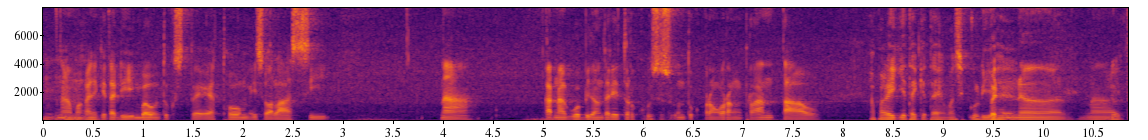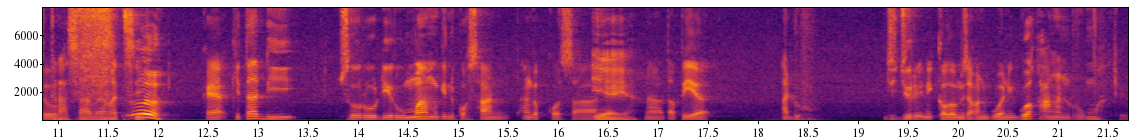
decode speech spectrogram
nah Mm-mm. makanya kita diimbau untuk stay at home isolasi nah karena gue bilang tadi terkhusus untuk orang-orang perantau apalagi kita kita yang masih kuliah. ya. bener nah Aduh, itu kerasa banget sih. uh, kayak kita disuruh di rumah mungkin di kosan anggap kosan Iya iya. Nah tapi ya, aduh, jujur ini kalau misalkan gua nih, gua kangen rumah, cuy.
